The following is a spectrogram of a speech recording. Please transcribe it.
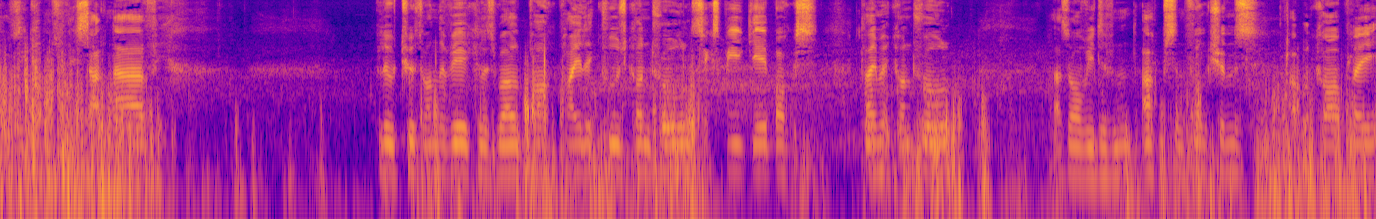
Obviously comes with your sat nav, Bluetooth on the vehicle as well, park pilot, cruise control, six speed gearbox, climate control. That's all the different apps and functions, Apple CarPlay,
